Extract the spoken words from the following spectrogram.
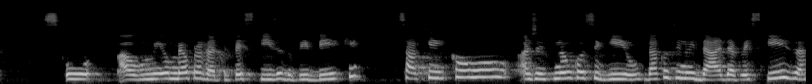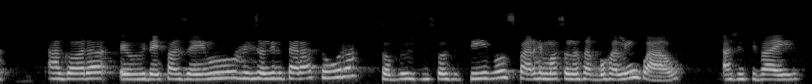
o, o, meu, projeto de pesquisa do BIBIC, só que como a gente não conseguiu dar continuidade à pesquisa, agora eu irei fazer uma revisão de literatura sobre os dispositivos para remoção da borra lingual. A gente vai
